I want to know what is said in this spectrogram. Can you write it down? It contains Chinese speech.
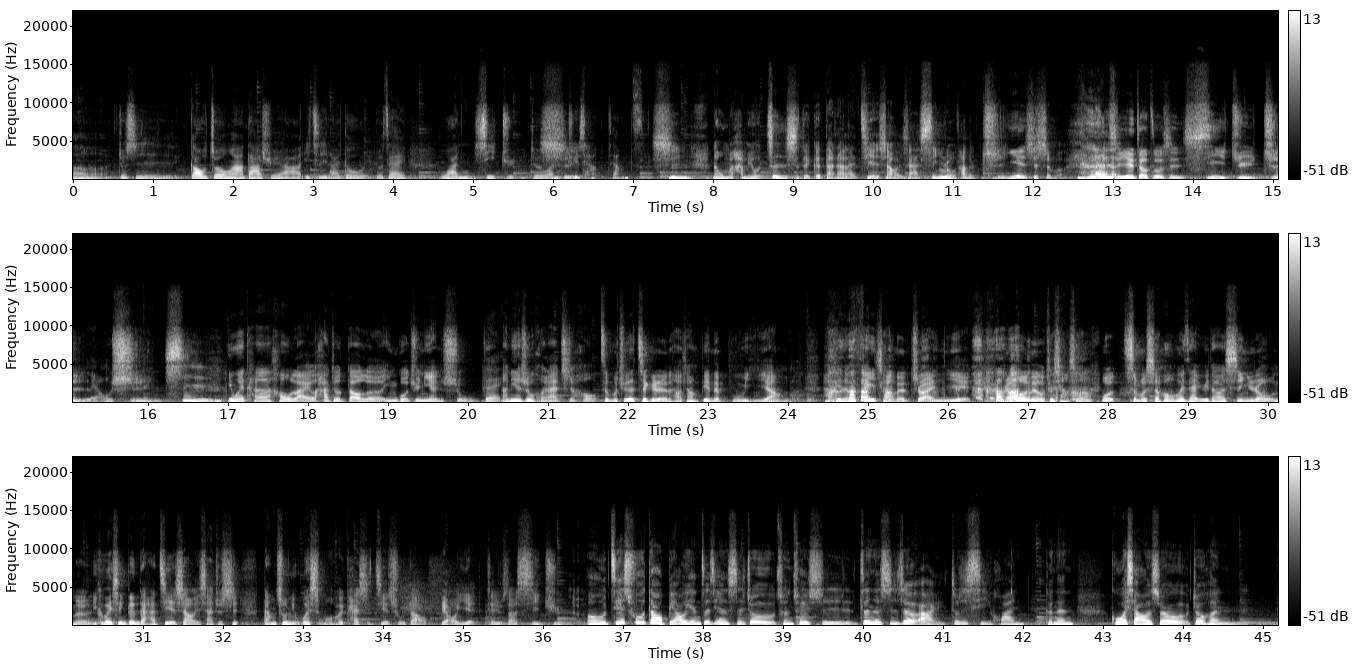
呃就是高中啊、大学啊，一直以来都有在。玩戏剧就是玩剧场这样子，是。嗯、那我们还没有正式的跟大家来介绍一下心柔她的职业是什么？她、嗯、的职业叫做是戏剧治疗师。是，因为她后来她就到了英国去念书，对。啊念书回来之后，怎么觉得这个人好像变得不一样了？他变得非常的专业。然后呢，我就想说，我什么时候会再遇到心柔呢？你可不可以先跟大家介绍一下，就是当初你为什么会开始接触到？表演接触到戏剧呢？哦，接触到表演这件事，就纯粹是真的是热爱，就是喜欢。可能国小的时候就很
